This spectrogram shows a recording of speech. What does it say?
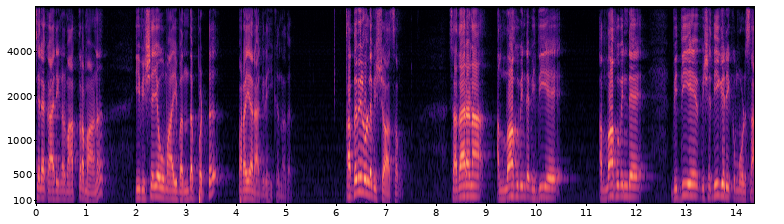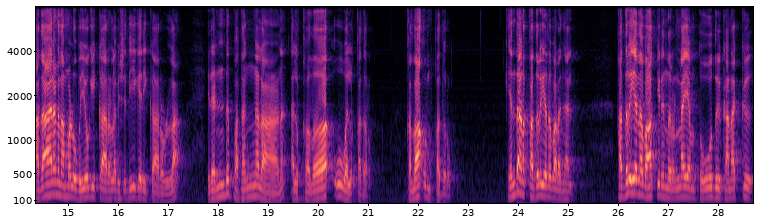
ചില കാര്യങ്ങൾ മാത്രമാണ് ഈ വിഷയവുമായി ബന്ധപ്പെട്ട് പറയാൻ ആഗ്രഹിക്കുന്നത്. ഖദറിലുള്ള വിശ്വാസം സാധാരണ അള്ളാഹുവിന്റെ വിധിയെ അള്ളാഹുവിന്റെ വിധിയെ വിശദീകരിക്കുമ്പോൾ സാധാരണ നമ്മൾ ഉപയോഗിക്കാറുള്ള വിശദീകരിക്കാറുള്ള രണ്ട് പദങ്ങളാണ് അൽ ഖലാ വൽ ഖദർ ഖലാഉം ഖദറും. എന്താണ് ഖദറി എന്ന് പറഞ്ഞാൽ? ഖദറി എന്ന വാക്കിന് നിർണയം തോത് കണക്ക്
